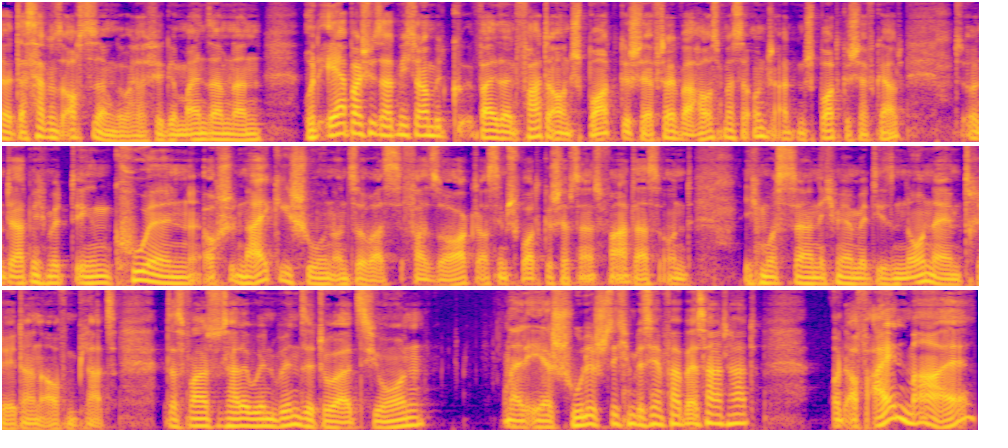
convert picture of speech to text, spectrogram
Äh, das hat uns auch zusammengebracht, dass wir gemeinsam dann. Und er beispielsweise hat mich dann auch mit, weil sein Vater auch ein Sportgeschäft hat, war Hausmeister und hat ein Sportgeschäft gehabt. Und er hat mich mit den coolen, auch Nike-Schuhen und sowas versorgt aus dem Sportgeschäft seines Vaters. Und ich musste dann nicht mehr mit diesen No-Name-Tretern auf dem Platz. Das war eine totale Win-Win-Situation, weil er schulisch sich ein bisschen verbessert hat. Und auf einmal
